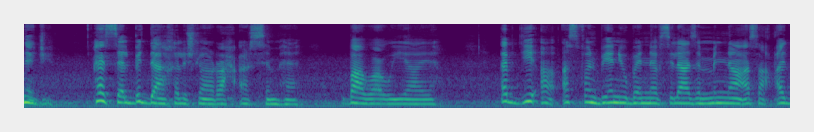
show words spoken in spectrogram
نجي. هسه بالداخل شلون راح أرسمها. باوع وياي. أبدي اصفن بيني وبين نفسي. لازم منها أصعد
